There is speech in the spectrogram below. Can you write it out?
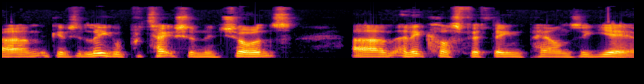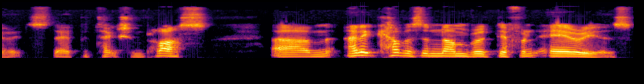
Um, it gives you legal protection insurance um, and it costs £15 a year. It's their Protection Plus, um, and it covers a number of different areas.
